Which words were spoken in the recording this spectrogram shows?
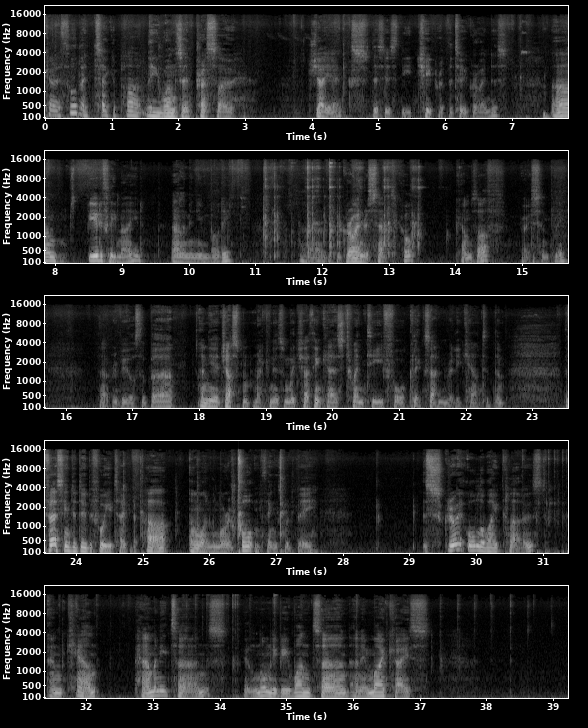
Okay, I thought I'd take apart the 1Zpresso JX. This is the cheaper of the two grinders. Um, beautifully made, aluminium body. Uh, the grind receptacle comes off very simply. That reveals the burr and the adjustment mechanism, which I think has 24 clicks. I haven't really counted them. The first thing to do before you take it apart, and one of the more important things would be screw it all the way closed and count how many turns. It'll normally be one turn, and in my case,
